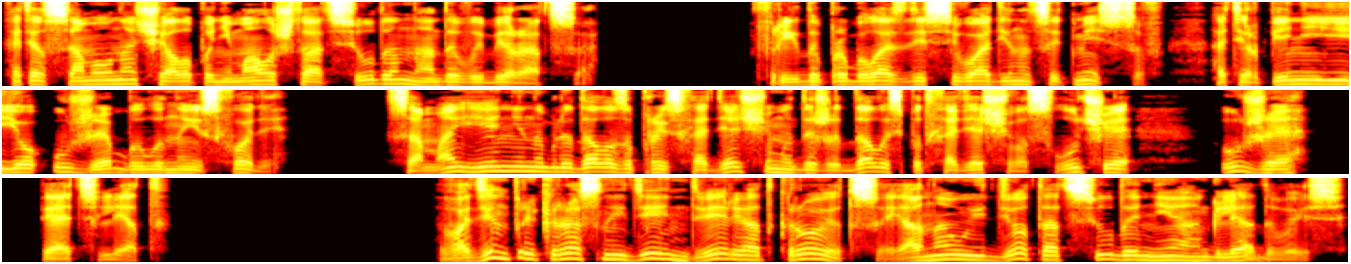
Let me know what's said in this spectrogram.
хотя с самого начала понимала, что отсюда надо выбираться. Фрида пробыла здесь всего 11 месяцев, а терпение ее уже было на исходе. Сама я не наблюдала за происходящим и дожидалась подходящего случая уже пять лет. В один прекрасный день двери откроются, и она уйдет отсюда, не оглядываясь.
